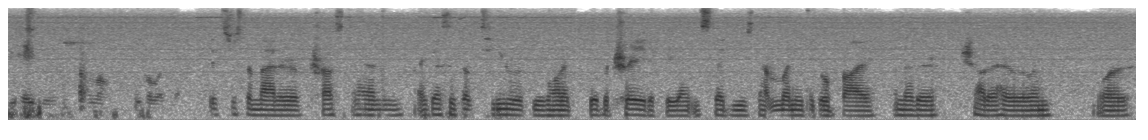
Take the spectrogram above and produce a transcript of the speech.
behavior among people like that it's just a matter of trust, and I guess it's up to you if you want to give a trade. if they instead use that money to go buy another shot of heroin or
